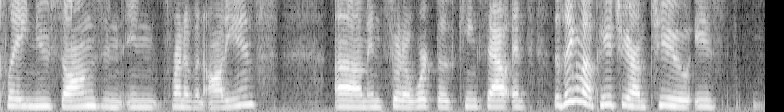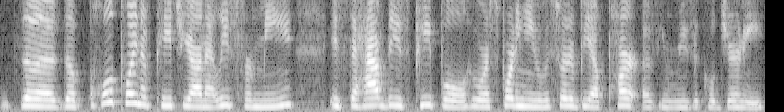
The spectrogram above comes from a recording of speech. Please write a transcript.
play new songs in in front of an audience um, and sort of work those kinks out. And the thing about Patreon too is the the whole point of Patreon, at least for me, is to have these people who are supporting you sort of be a part of your musical journey.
